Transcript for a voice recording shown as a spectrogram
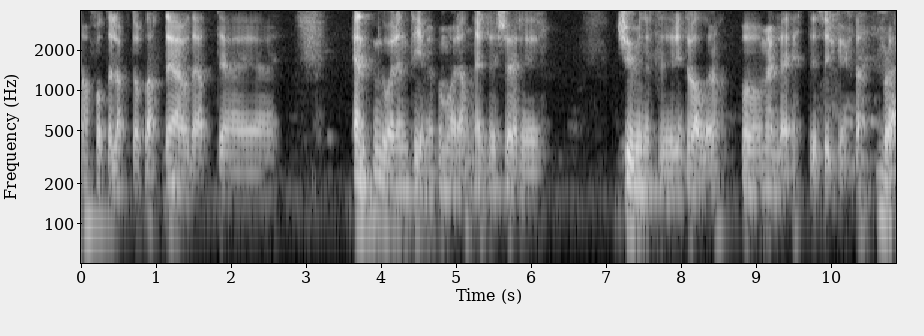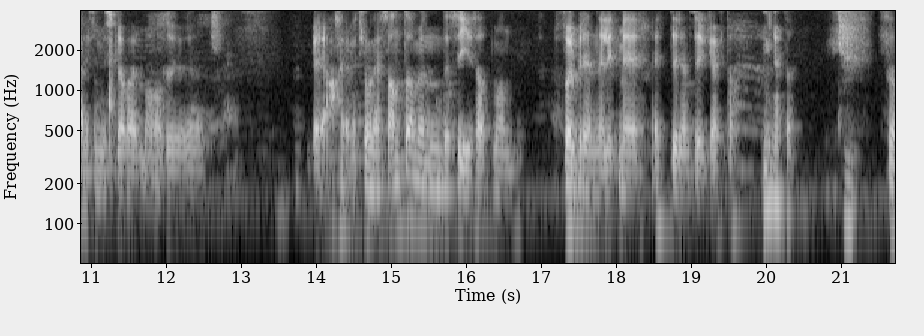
har fått det lagt opp, da, det er jo det at jeg eh, enten går en time på morgenen eller kjører 20 minutter intervaller da, på mølle etter styrkeøkta. For det er liksom muskler varme, og du Ja, jeg vet ikke om det er sant, da, men det sies at man forbrenner litt mer etter en styrkeøkt. da, måte. Så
